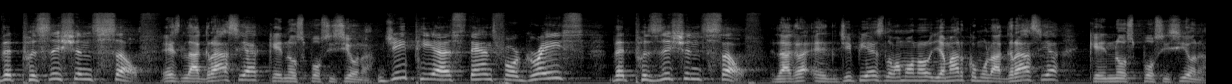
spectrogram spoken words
that positions self. Es la gracia que nos posiciona. GPS stands for grace that positions self. La el GPS lo vamos a llamar como la gracia que nos posiciona.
